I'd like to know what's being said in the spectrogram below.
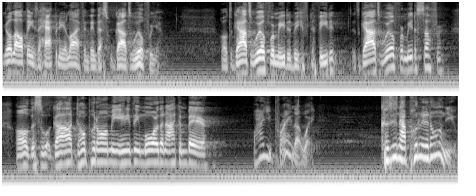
you allow things to happen in your life and think that's God's will for you. Well, it's God's will for me to be defeated. It's God's will for me to suffer. Oh, this is what God, don't put on me anything more than I can bear. Why are you praying that way? Because He's not putting it on you.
